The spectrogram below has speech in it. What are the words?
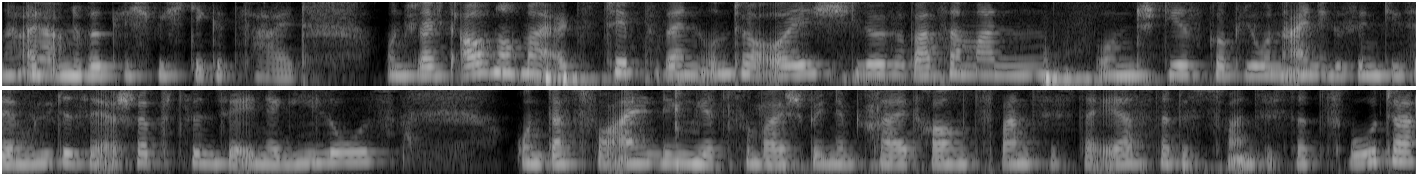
Ne? Also ja. eine wirklich wichtige Zeit. Und vielleicht auch nochmal als Tipp, wenn unter euch Löwe, Wassermann und Stierskorpion einige sind, die sehr müde, sehr erschöpft sind, sehr energielos. Und das vor allen Dingen jetzt zum Beispiel in dem Zeitraum 20.01. bis 20.02.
